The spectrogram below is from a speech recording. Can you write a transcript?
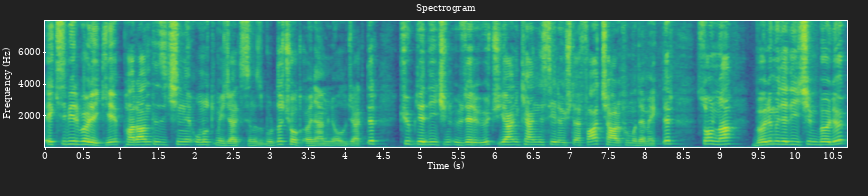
Eksi 1 bölü 2 parantez içini unutmayacaksınız burada. Çok önemli olacaktır. Küp dediği için üzeri 3 yani kendisiyle 3 defa çarpımı demektir. Sonra bölümü dediği için bölü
